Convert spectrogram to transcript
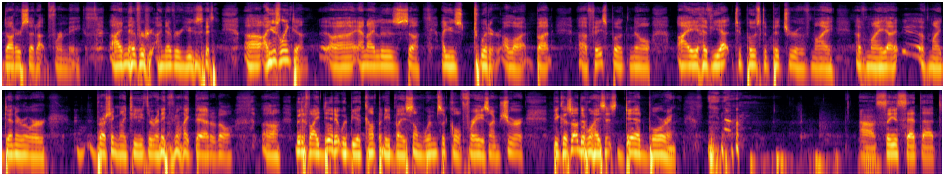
daughter set up for me. I never I never use it. Uh, I use LinkedIn. Uh, and I lose. Uh, I use Twitter a lot, but uh, Facebook, no. I have yet to post a picture of my of my uh, of my dinner or brushing my teeth or anything like that at all. Uh, but if I did, it would be accompanied by some whimsical phrase, I'm sure, because otherwise it's dead boring. uh, so you said that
